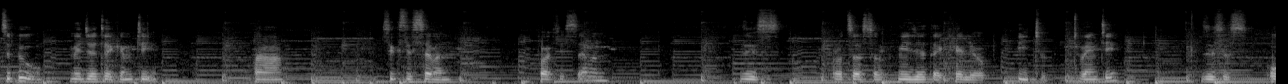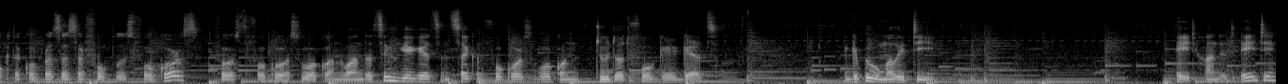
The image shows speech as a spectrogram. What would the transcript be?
CPU MediaTek MT uh, 6757 this processor MediaTek Helio P20 this is octa-core processor 4 plus 4 cores first 4 cores work on 1.6 GHz and second 4 cores work on 2.4 GHz GPU Mali T 880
